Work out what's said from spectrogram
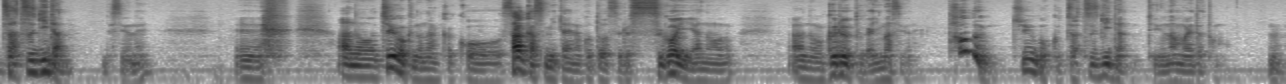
雑技団ですよね。えーあの中国のなんかこうサーカスみたいなことをするすごいあのあのグループがいますよね。多分中国雑技団っていう名前だと思う、うん、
